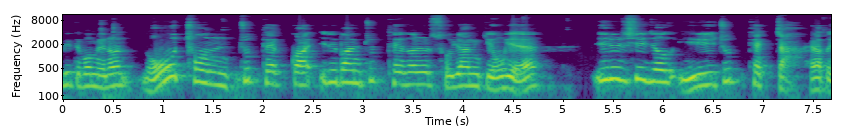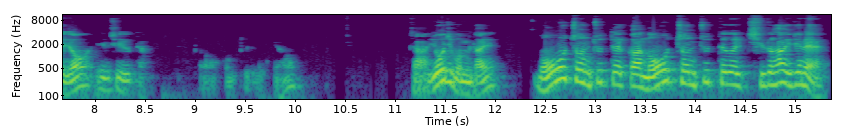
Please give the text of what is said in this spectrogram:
밑에 보면은 농어촌 주택과 일반 주택을 소유한 경우에 일시적 이주택자 해놨더요. 일시주택. 자, 요지 봅니다. 농어촌 주택과 농어촌 주택을 취득하기 전에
